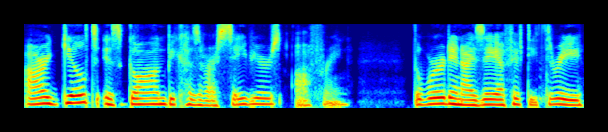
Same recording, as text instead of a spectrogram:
our guilt is gone because of our Savior's offering. The word in Isaiah 53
